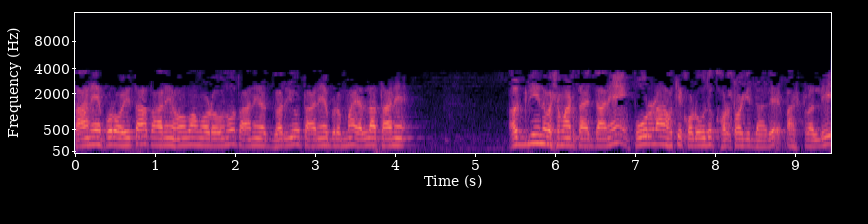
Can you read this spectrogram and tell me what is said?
ತಾನೇ ಪುರೋಹಿತ, ತಾನೇ ಹೋಮ ಮಾಡೋನು ತಾನೇ ಅಧ್ವರ್ಯು ತಾನೇ ಬ್ರಹ್ಮ, ಎಲ್ಲ ತಾನೇ ಅಗ್ನಿಯನ್ನು ವಶ ಮಾಡ್ತಾ ಇದ್ದಾನೆ. ಪೂರ್ಣಾಹುತಿ ಕೊಡುವುದಕ್ಕೆ ಹೊರಟೋಗಿದ್ದಾರೆ ಅಷ್ಟರಲ್ಲಿ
